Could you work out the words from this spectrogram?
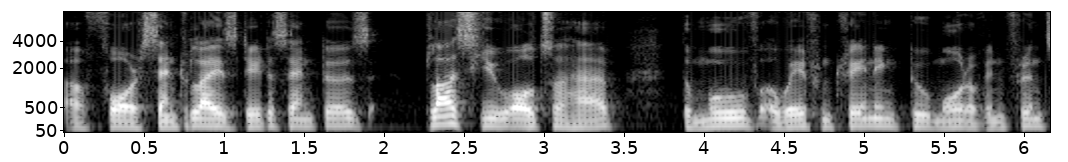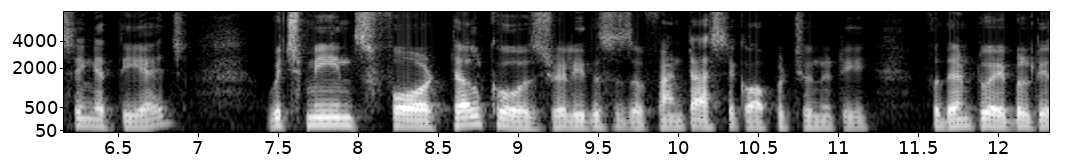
uh, for centralized data centers. Plus, you also have the move away from training to more of inferencing at the edge, which means for telcos, really, this is a fantastic opportunity for them to able to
